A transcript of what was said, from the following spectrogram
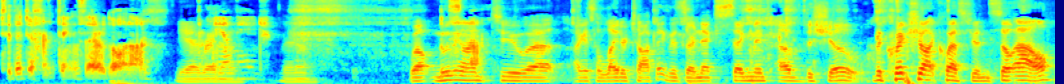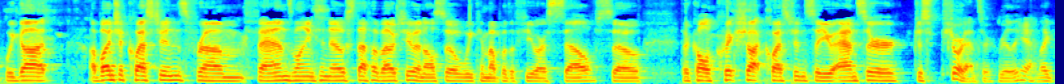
to the different things that are going on Yeah, right a young on. age. Right on. Well, moving on to uh, I guess a lighter topic. This is our next segment of the show. The quick shot questions. So Al, we got a bunch of questions from fans wanting to know stuff about you, and also we came up with a few ourselves. So they're called quick shot questions. So you answer just short answer, really. Yeah. Like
